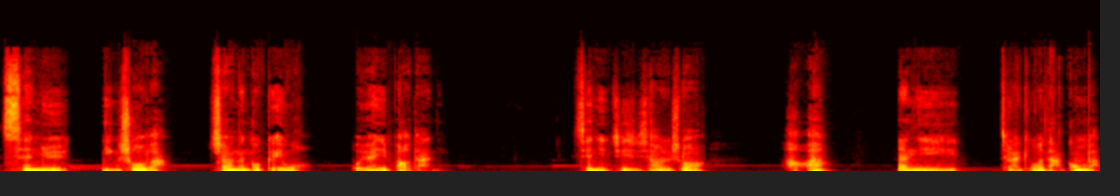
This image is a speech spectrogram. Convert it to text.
仙女，您说吧，只要能够给我，我愿意报答你。仙女继续笑着说：“好啊，那你。”就来给我打工吧。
